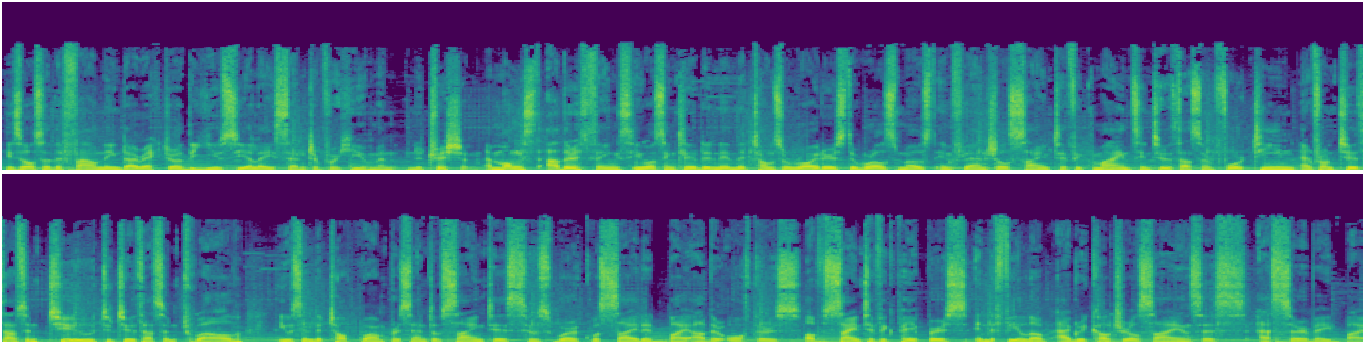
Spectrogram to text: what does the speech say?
He's also the founding director of the UCLA Center for Human Nutrition. Amongst other things, he was included in the Thomson Reuters The World's Most Influential Scientific Minds in 2014, and from 2002 to 2012, he was in the top 1% of scientists whose work was cited by other authors of scientific papers in the field of agricultural sciences as surveyed by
